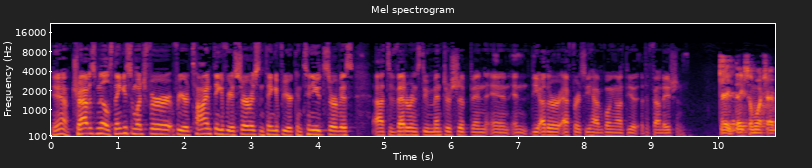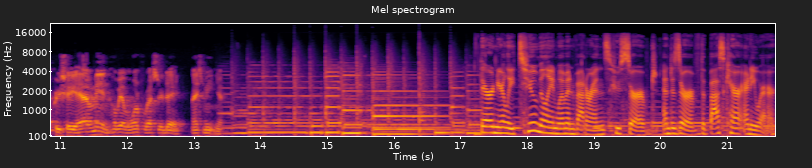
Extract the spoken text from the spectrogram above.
Yeah, Travis Mills, thank you so much for, for your time. Thank you for your service, and thank you for your continued service uh, to veterans through mentorship and, and, and the other efforts you have going on at the, at the foundation. Hey, thanks so much. I appreciate you having me, and hope you have a wonderful rest of your day. Nice meeting you. There are nearly 2 million women veterans who served and deserve the best care anywhere.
